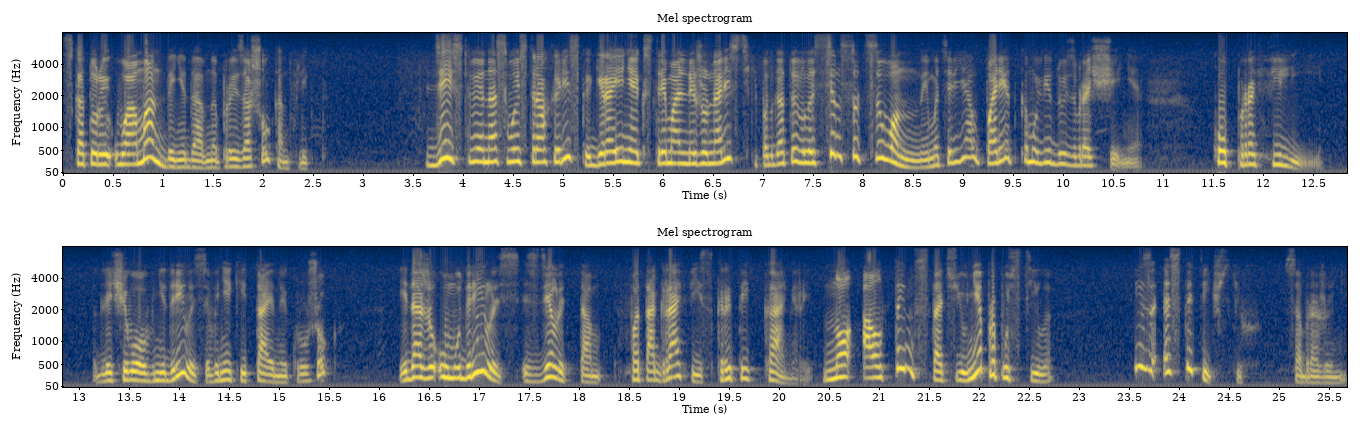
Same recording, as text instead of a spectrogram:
с которой у Аманды недавно произошел конфликт. Действуя на свой страх и риск, героиня экстремальной журналистики подготовила сенсационный материал по редкому виду извращения – копрофилии, для чего внедрилась в некий тайный кружок и даже умудрилась сделать там фотографии скрытой камерой. Но Алтын статью не пропустила из эстетических соображений.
